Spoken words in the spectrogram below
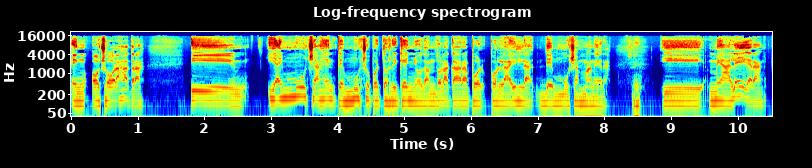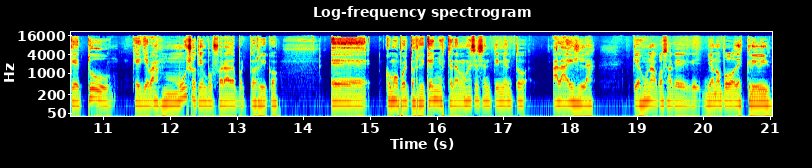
en ocho horas atrás. Y, y hay mucha gente, mucho puertorriqueño dando la cara por, por la isla de muchas maneras. Y me alegra que tú, que llevas mucho tiempo fuera de Puerto Rico, eh, como puertorriqueños tenemos ese sentimiento a la isla, que es una cosa que, yo no puedo describir.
